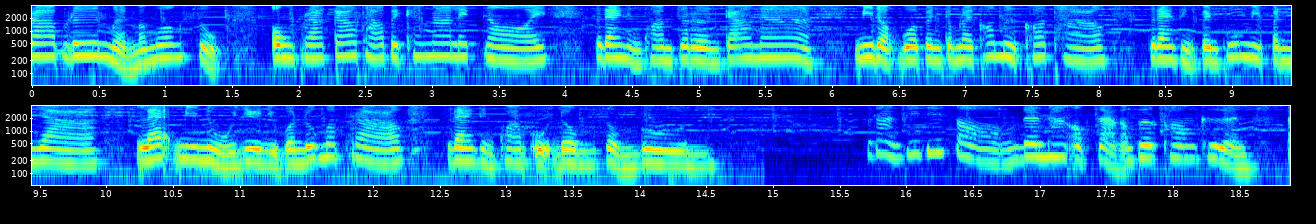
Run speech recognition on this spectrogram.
ราบรื่นเหมือนมะม่วงสุก องค์พระก้าวเท้าไปข้างหน้าเล็กน้อย แสดงถึงความเจริญก้าวหน้า มีดอกบัวเป็นกำไรข้อมือข้อเท้า แสดงถึงเป็นผู้มีปัญญา และมีหนูยืนอยู่บนลูกมะพร้าว แสดงถึงความอุดมสมบูรณ์ สถานที่ที่ 2 เดินทางออกจากอำเภอคลองเขื่อน ไป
